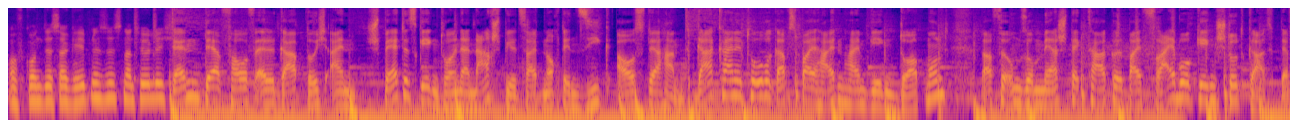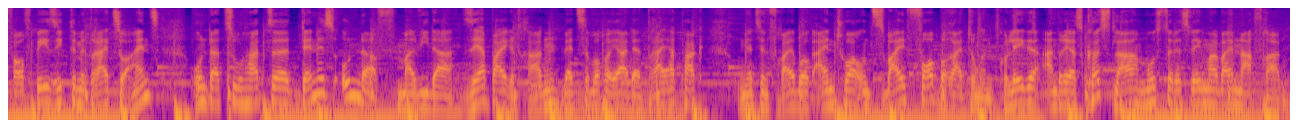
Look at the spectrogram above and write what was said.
Aufgrund des Ergebnisses natürlich. Denn der VfL gab durch ein spätes Gegentor in der Nachspielzeit noch den Sieg aus der Hand. Gar keine Tore gab es bei Heidenheim gegen Dortmund. Dafür umso mehr Spektakel bei Freiburg gegen Stuttgart. Der VfB siegte mit 3 zu 1 und dazu hat Dennis Undaff mal wieder sehr beigetragen. Letzte Woche ja der Dreierpack und jetzt in Freiburg ein Tor und zwei Vorbereitungen. Kollege Andreas Köstler musste deswegen mal bei ihm nachfragen.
